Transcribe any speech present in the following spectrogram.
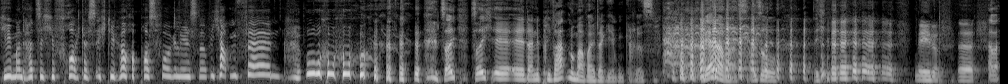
jemand hat sich gefreut, dass ich die Hörerpost vorgelesen habe. Ich habe einen Fan. Uhuhu. soll ich, soll ich äh, äh, deine Privatnummer weitergeben, Chris? Wäre da was? Also, ich, Nee, du, äh, aber,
